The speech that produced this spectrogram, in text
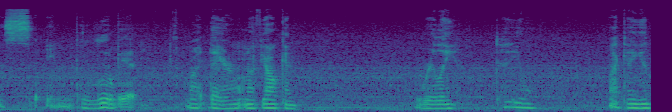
Let's see, put a little bit right there. I don't know if y'all can really tell. I can.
